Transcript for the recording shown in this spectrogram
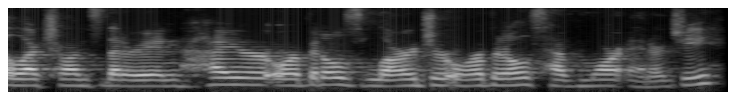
electrons that are in higher orbitals, larger orbitals have more energy.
